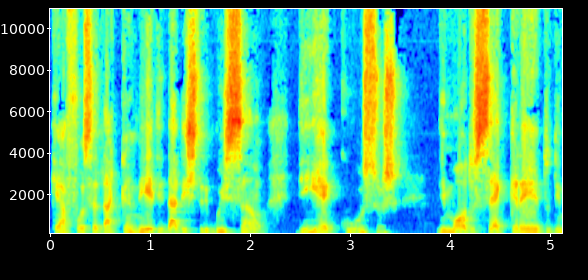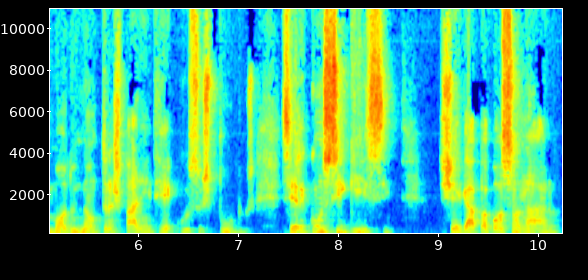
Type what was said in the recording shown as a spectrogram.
que é a força da caneta e da distribuição de recursos de modo secreto, de modo não transparente, recursos públicos, se ele conseguisse chegar para Bolsonaro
